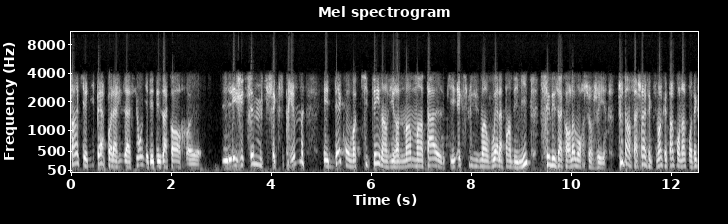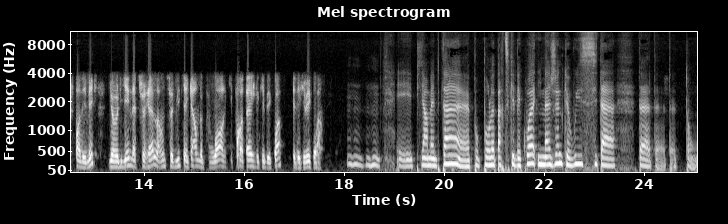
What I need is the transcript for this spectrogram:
sans qu'il y ait une hyperpolarisation, il y a des désaccords euh, légitime qui s'exprime. Et dès qu'on va quitter l'environnement mental qui est exclusivement voué à la pandémie, ces désaccords-là vont ressurgir. Tout en sachant effectivement que tant qu'on est en contexte pandémique, il y a un lien naturel entre celui qui incarne le pouvoir et qui protège les Québécois et les Québécois. Mhm, mhm. Et puis en même temps, euh, pour, pour le Parti québécois, imagine que oui, si ta, ta, ta, ton,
